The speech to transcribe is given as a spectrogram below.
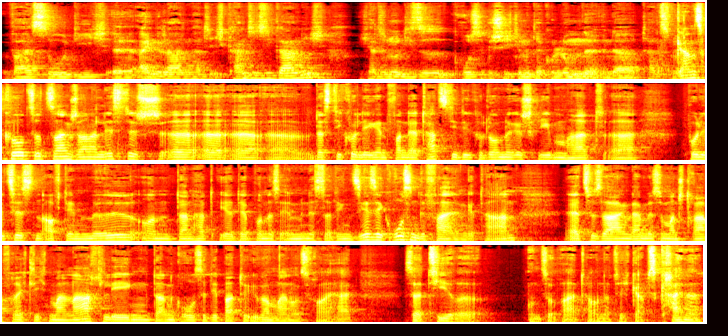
war es so, die ich äh, eingeladen hatte, ich kannte sie gar nicht. Ich hatte nur diese große Geschichte mit der Kolumne in der Taz. Ganz kurz sozusagen journalistisch, äh, äh, äh, dass die Kollegin von der Taz, die die Kolumne geschrieben hat, äh, Polizisten auf den Müll und dann hat ihr der Bundesinnenminister den sehr, sehr großen Gefallen getan, äh, zu sagen, da müsse man strafrechtlich mal nachlegen, dann große Debatte über Meinungsfreiheit, Satire und so weiter. Und natürlich gab es keine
